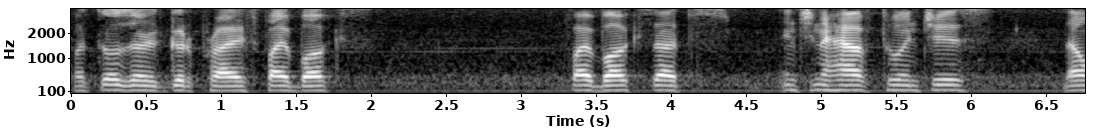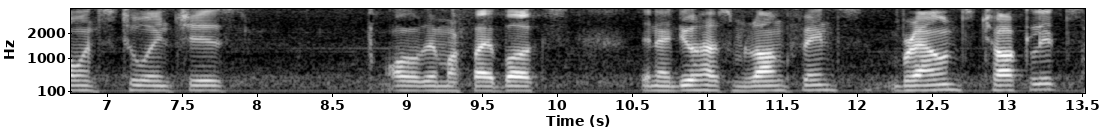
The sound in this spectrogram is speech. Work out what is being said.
but those are a good price, five bucks. Five bucks. That's inch and a half, two inches. That one's two inches. All of them are five bucks. Then I do have some long fins, browns, chocolates.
